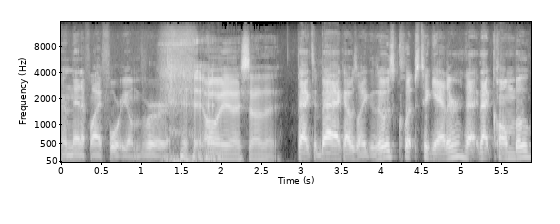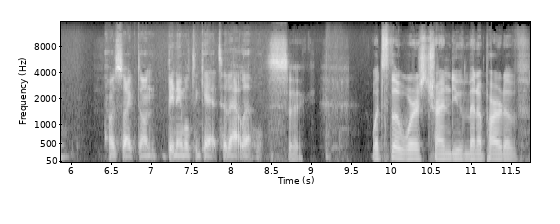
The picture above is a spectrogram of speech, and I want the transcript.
and then a 540 on vert Oh yeah, I saw that. back to back i was like those clips together that that combo i was like on being able to get to that level Sick. What's the worst trend you've been a part of?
